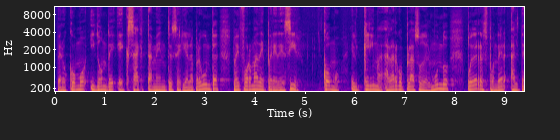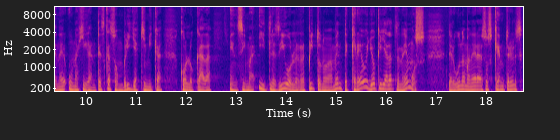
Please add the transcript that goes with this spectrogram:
Pero cómo y dónde exactamente sería la pregunta. No hay forma de predecir cómo el clima a largo plazo del mundo puede responder al tener una gigantesca sombrilla química colocada encima. Y les digo, les repito nuevamente, creo yo que ya la tenemos. De alguna manera esos chemtrails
